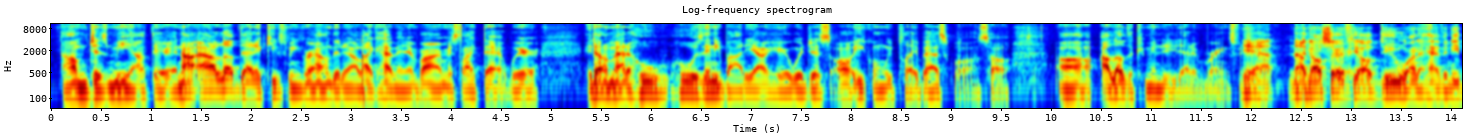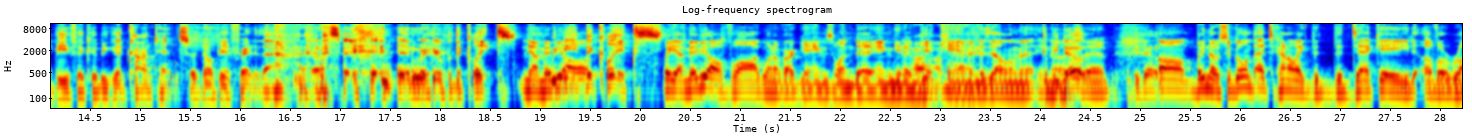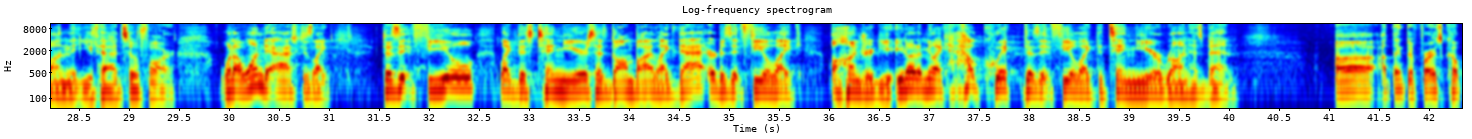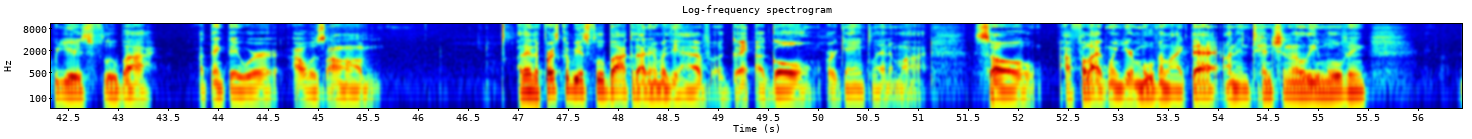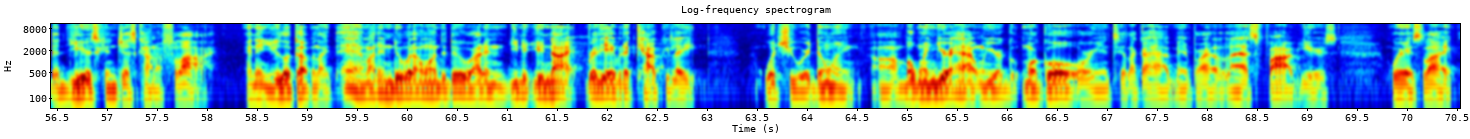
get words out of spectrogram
I'm just me out there, and I, I love that. It keeps me grounded, and I like having environments like that where it doesn't matter who who is anybody out here. We're just all equal when we play basketball. So uh, I love the community that it brings. For yeah. sure. No, and for also, sure. if y'all do want to have any beef, it could be good content. So don't be afraid of that. You know what I'm saying? and we're here for the clicks. Now, maybe we I'll- need the clicks. But yeah, maybe I'll vlog one of our games one day and you know get Oh, Cam man. in his element. You Could be know what I'm dope. saying? Could be dope. Um, but no, so going back to kind of like the the decade of a run that you've had so far, what I wanted to ask is like, does it feel like this 10 years has gone by like that or does it feel like 100 years you know what i mean like how quick does it feel like the 10 year run has been Uh, I think the first couple years flew by. I think they were. I was. Um, I think the first couple years flew by because I didn't really have a, a goal or game plan in mind. So I feel like when you're moving like that, unintentionally moving, the years can just kind of fly. And then you look up and like, damn, I didn't do what I wanted to do. Or I didn't. You, you're not really able to calculate what you were doing. Um, but when you're have, when you're more goal oriented, like I have been probably the last five years, where it's like,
